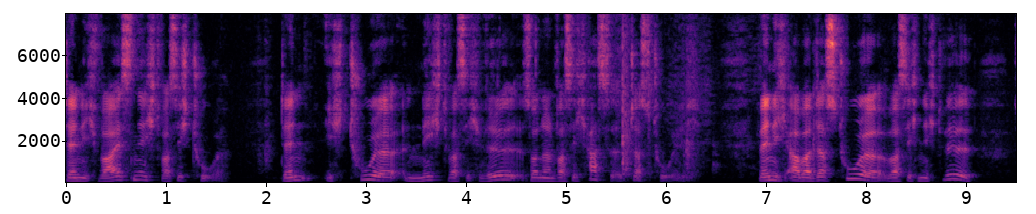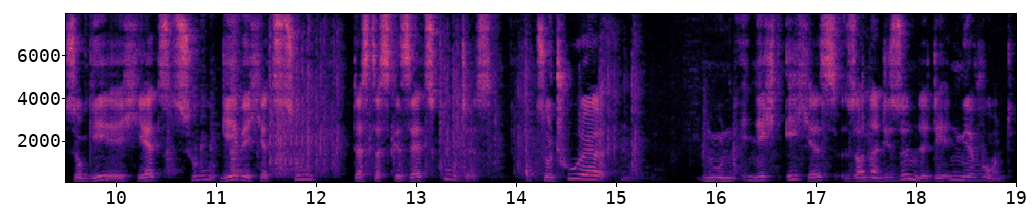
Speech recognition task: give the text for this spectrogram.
Denn ich weiß nicht, was ich tue. Denn ich tue nicht, was ich will, sondern was ich hasse, das tue ich. Wenn ich aber das tue, was ich nicht will, so gehe ich jetzt zu, gebe ich jetzt zu, dass das Gesetz gut ist. So tue nun nicht ich es, sondern die Sünde, die in mir wohnt.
